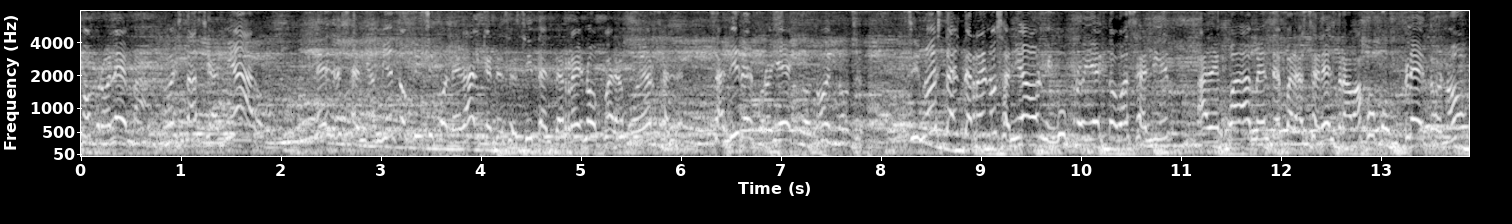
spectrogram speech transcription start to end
mismo problema, no está saneado. Es el saneamiento físico legal que necesita el terreno para poder sal salir el proyecto, ¿no? Entonces, si no está el terreno saneado, ningún proyecto va a salir adecuadamente para hacer el trabajo completo, ¿no?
